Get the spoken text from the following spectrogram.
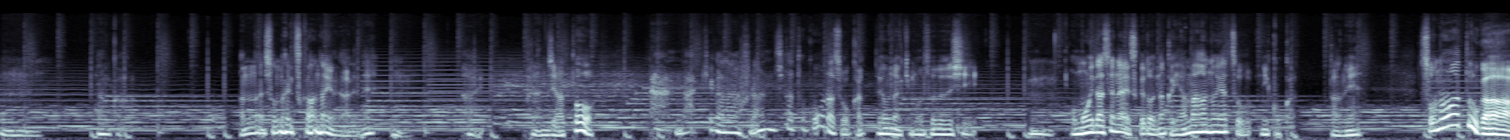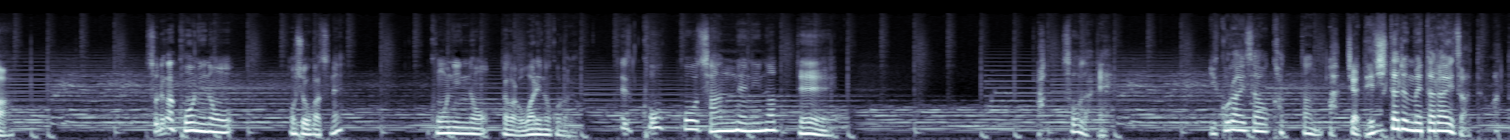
うん。なんか、あんなにそんなに使わないよね、あれね。うん。はい。フランジャーと、なんだっけかな、フランジャーとコーラスを買ったような気もするし、うん、思い出せないですけど、なんかヤマハのやつを2個買ったね。その後が、それが公認のお正月ね。公認の、だから終わりの頃よ。で、高校3年になって、あ、そうだね。イコライザーを買ったんだ。あ、じゃあデジタルメタライザーってのがあっ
